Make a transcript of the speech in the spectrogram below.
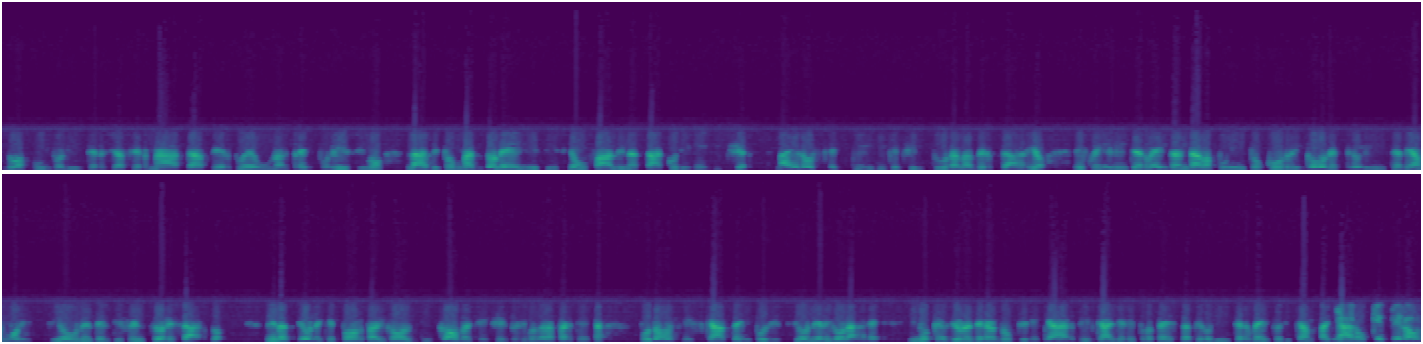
dove appunto l'Inter si è fermata per 2-1. Al 31esimo l'arbitro Mazzoleni fischia un fallo in attacco di Vidic ma è Rossettini che cintura l'avversario e quindi l'intervento andava punito con rigore per l'Inter e ammonizione del difensore sardo. Nell'azione che porta al gol di Kovacic, il primo della partita, Podolski scatta in posizione regolare. In occasione del raddoppio di Cardi, il Cagliari protesta per un intervento di Campagnaro che però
